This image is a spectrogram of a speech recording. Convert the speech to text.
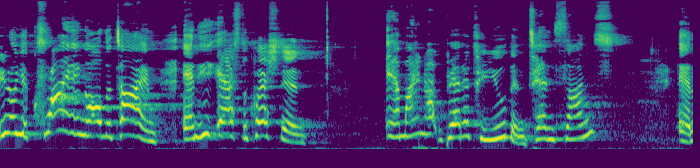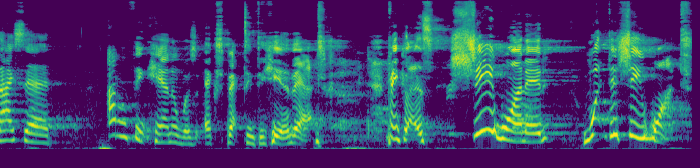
You know, you're crying all the time. And he asked the question, Am I not better to you than 10 sons? And I said, I don't think Hannah was expecting to hear that because she wanted, what did she want?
